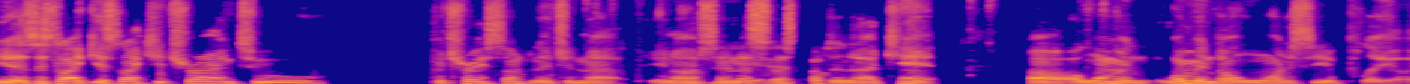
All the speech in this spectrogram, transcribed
Yes, it's like it's like you're trying to portray something that you're not. You know what I'm saying? That's, Yeah. that's something that I can't. Uh, a woman, women don't want to see a player.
